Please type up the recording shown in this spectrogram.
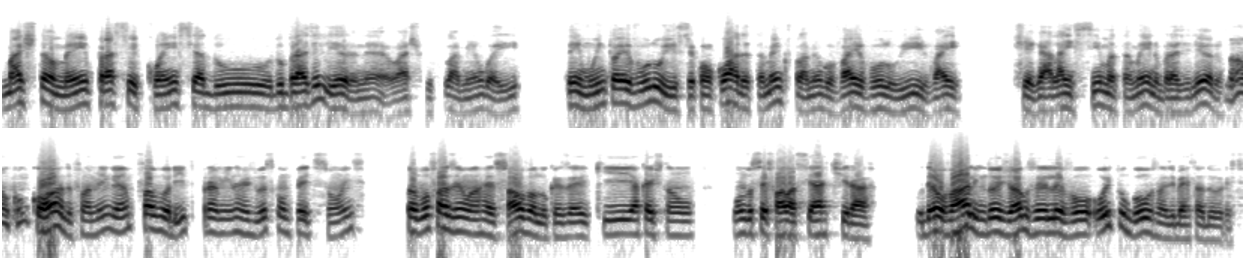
mas também para a sequência do, do brasileiro, né? Eu acho que o Flamengo aí tem muito a evoluir. Você concorda também que o Flamengo vai evoluir, vai chegar lá em cima também no brasileiro? Não, concordo. O Flamengo é um favorito para mim nas duas competições. Só vou fazer uma ressalva, Lucas, é que a questão, quando você fala se atirar, o Del Valle, em dois jogos, ele levou oito gols na Libertadores.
